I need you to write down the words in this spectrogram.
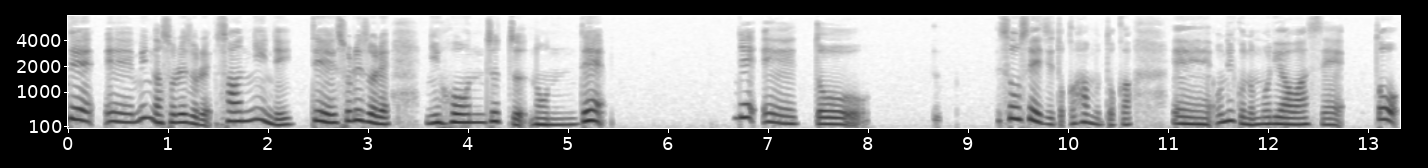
で、えー、みんなそれぞれ3人で行って、それぞれ2本ずつ飲んで、で、えー、っと、ソーセージとかハムとか、えー、お肉の盛り合わせと、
